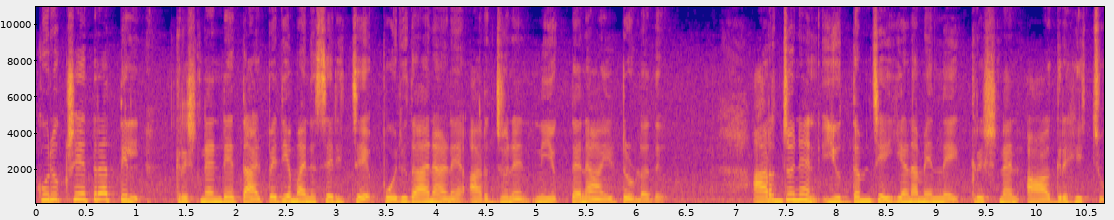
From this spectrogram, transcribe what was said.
കുരുക്ഷേത്രത്തിൽ കൃഷ്ണന്റെ താൽപ്പര്യമനുസരിച്ച് പൊരുതാനാണ് അർജുനൻ നിയുക്തനായിട്ടുള്ളത്. അർജുനൻ യുദ്ധം ചെയ്യണമെന്ന് കൃഷ്ണൻ ആഗ്രഹിച്ചു.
